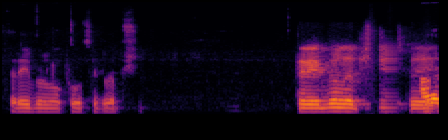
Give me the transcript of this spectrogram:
který byl o kousek lepší. který byl lepší než ty. Ale-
